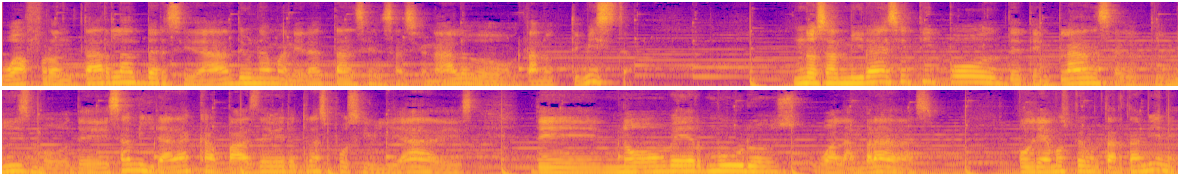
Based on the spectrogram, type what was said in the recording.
o afrontar la adversidad de una manera tan sensacional o tan optimista. Nos admira ese tipo de templanza, de optimismo, de esa mirada capaz de ver otras posibilidades, de no ver muros o alambradas. Podríamos preguntar también,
